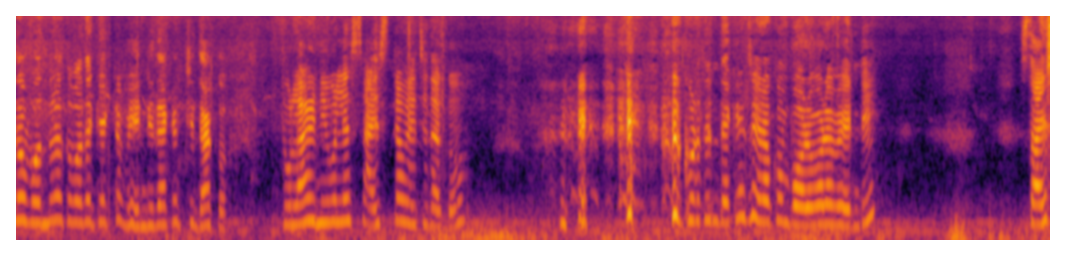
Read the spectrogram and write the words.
তো বন্ধুরা, তোমাদেরকে একটা ভেন্ডি দেখাচ্ছি, দেখো। তোলা হয়নি বলে সাইজটা হয়েছে, দেখো। কোনোদিন দেখেছ এরকম বড় বড় ভেন্ডি? সাইজ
